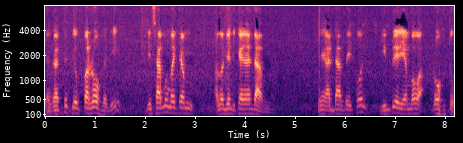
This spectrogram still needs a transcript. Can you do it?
Yang kata tiupan roh tadi, dia sama macam Allah jadikan Adam. Yang Adam tadi pun, Jibril yang bawa roh tu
